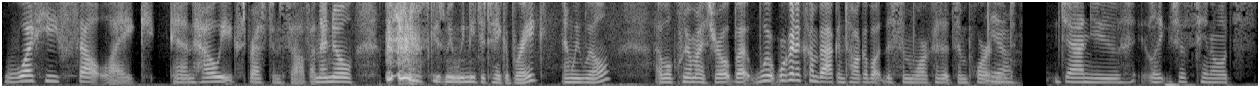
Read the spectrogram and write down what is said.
what he felt like and how he expressed himself. And I know, excuse me, we need to take a break, and we will. I will clear my throat, but we're, we're going to come back and talk about this some more because it's important. Yeah. Jann, you like just, you know, it's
